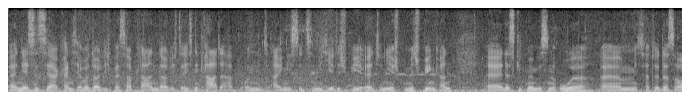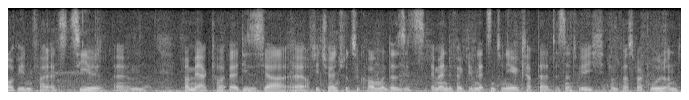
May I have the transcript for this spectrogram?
Äh, nächstes Jahr kann ich aber deutlich besser planen, dadurch, dass ich eine Karte habe und eigentlich so ziemlich jedes Spiel, Turnier mitspielen kann. das gibt mir ein bisschen Ruhe. Ähm, ich hatte das auch auf jeden Fall als Ziel ähm, vermerkt, dieses Jahr auf die Challenge Tour zu kommen und dass es jetzt im Endeffekt im letzten Turnier geklappt hat, ist natürlich unfassbar cool und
